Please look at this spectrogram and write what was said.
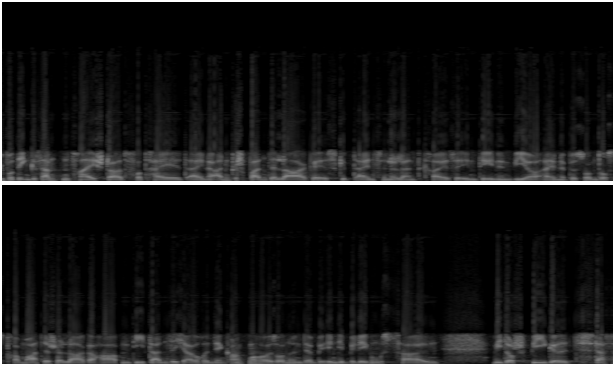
über den gesamten Freistaat verteilt eine angespannte Lage. Es gibt einzelne Landkreise, in denen wir eine besonders dramatische Lage haben, die dann sich auch in den Krankenhäusern und in den Belegungszahlen widerspiegelt. Das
